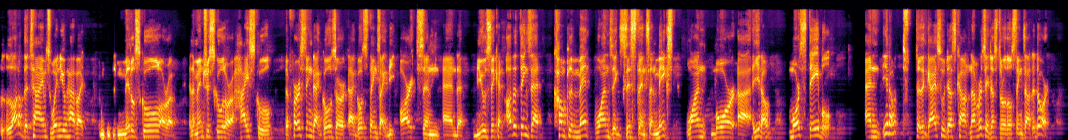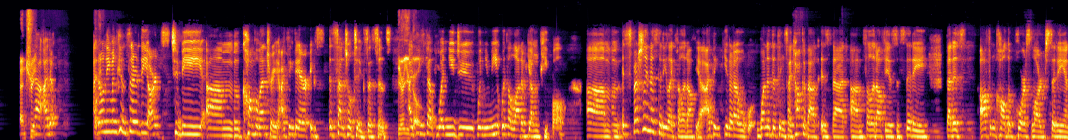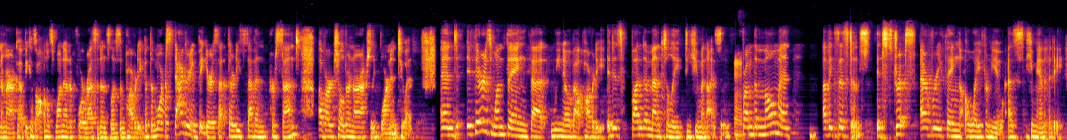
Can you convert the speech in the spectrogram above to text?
a lot of the times when you have a middle school or a elementary school or a high school the first thing that goes are uh, goes things like the arts and and music and other things that complement one's existence and makes one more uh, you know more stable. And you know to the guys who just count numbers they just throw those things out the door and treat yeah i don't I don't even consider the arts to be um, complementary. I think they're ex- essential to existence. There you I go. I think that when you do, when you meet with a lot of young people, um, especially in a city like Philadelphia. I think, you know, one of the things I talk about is that um, Philadelphia is a city that is often called the poorest large city in America because almost one out of four residents lives in poverty. But the more staggering figure is that 37% of our children are actually born into it. And if there is one thing that we know about poverty, it is fundamentally dehumanizing. Mm. From the moment of existence. It strips everything away from you as humanity.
